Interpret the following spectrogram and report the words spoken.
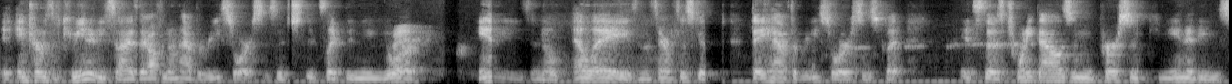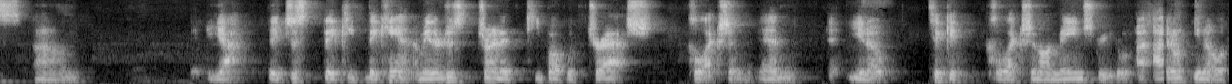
in terms of community size, they often don't have the resources. It's, it's like the New York, Annie's, and the LA's and the San Francisco, they have the resources, but it's those 20,000 person communities um, yeah, they just they keep they can't. I mean, they're just trying to keep up with trash collection and you know ticket collection on Main Street. I, I don't, you know,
